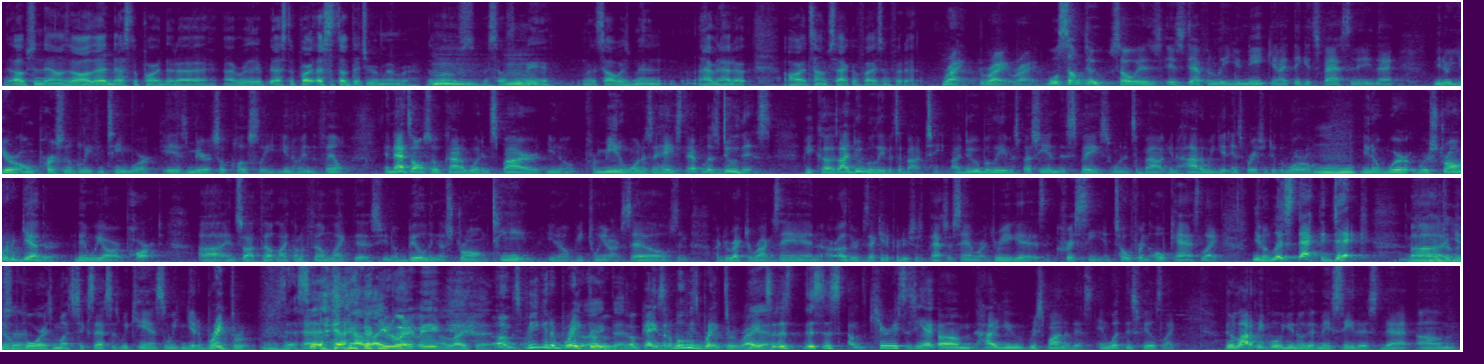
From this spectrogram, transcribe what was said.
The ups and downs, all that. Mm-hmm. That's the part that I, I really. That's the part. That's the stuff that you remember the Mm. most. And so for me, it's always been I haven't had a, a, hard time sacrificing for that. Right, right, right. Well, some do. So it's, it's definitely unique, and I think it's fascinating that you know your own personal belief in teamwork is mirrored so closely, you know, in the film, and that's also kind of what inspired you know for me to want to say, hey, Steph, let's do this because I do believe it's about team. I do believe, especially in this space, when it's about you know how do we get inspiration to the world. Mm-hmm. You know, we're we're stronger together than we are apart. Uh, and so I felt like on a film like this, you know, building a strong team, you know, between ourselves and our director Roxann, our other executive producers, Pastor Sam Rodriguez and Chrissy and Topher and the whole cast, like, you know, let's stack the deck, uh, you know, for as much success as we can, so we can get a breakthrough. That's it. I like you know that. what I mean? I like that. Um, speaking of breakthroughs, that. okay, so the movie's breakthrough, right? Yeah. So this this is I'm curious to see how, um, how you respond to this and what this feels like. There are a lot of people, you know, that may see this that um,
